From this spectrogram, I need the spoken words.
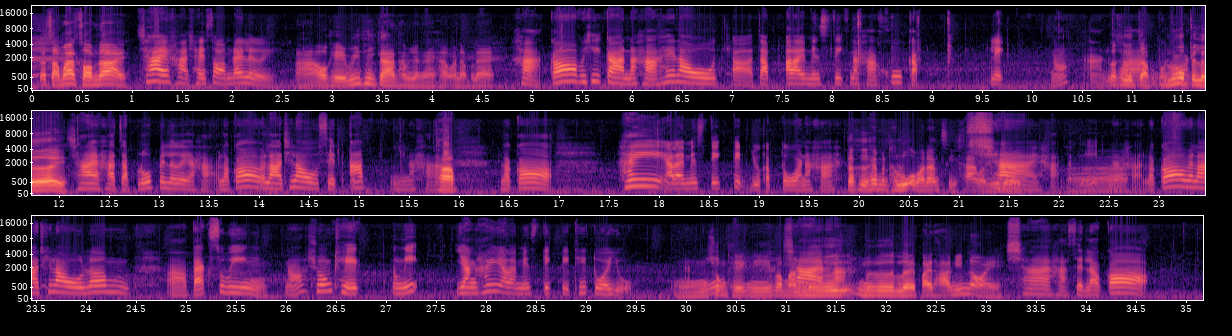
แต่สามารถซ้อมได้ ใช่ค่ะใช้ซ้อมได้เลย อ่าโอเค วิธีการทำยังไงครับ อันดับแรก ค่ะ ก็วิธีการนะคะให้เราอ่าจับ alignment stick นะคะ คู่กับเหล็กเนาะาหรืก็คือว่าจับปกณ์รวบไปเลย ใช่ค่ะ จับรวบไปเลยอะค่ะ แล้วก็เวลาที่เราเซตอัพอย่างนี้นะคะ ครับ แล้วก็ ให้ alignment stick ติดอยู่กับตัวนะคะ ก็คือให้มันทะลุออกมาด้านสี่ข้างแบบนี้เลใช่ย ค่ะ แบบนี้อ่าน นะคะ แล้วก็เวลาที่เราเริ่มอ่า back swing เนาะช่วงเทคตรงนี้ยังให้ alignment stick ติดที่ตัวอยู่ อืแบบมนี้ช่วงเทคนี้ประมาณใช่มือค่ะ มือเลยปลายเท้านิดหน่อย ใช่ค่ะ เสร็จแล้วก็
